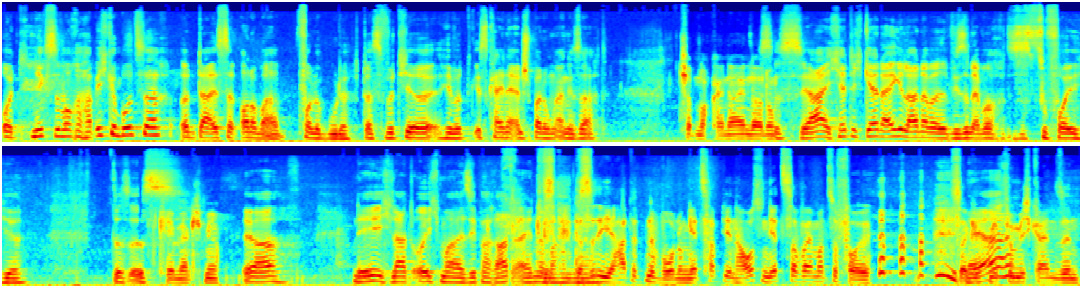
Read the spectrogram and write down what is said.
Und nächste Woche habe ich Geburtstag und da ist dann auch nochmal volle Bude. Das wird hier, hier wird, ist keine Entspannung angesagt. Ich habe noch keine Einladung. ist, ja, ich hätte dich gerne eingeladen, aber wir sind einfach, das ist zu voll hier. Das ist. Okay, merke ich mir. Ja. Nee, ich lade euch mal separat ein, dann machen wir. Das, ihr hattet eine Wohnung, jetzt habt ihr ein Haus und jetzt ist auf einmal zu voll. Das ergibt Naja. mir für mich keinen Sinn.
